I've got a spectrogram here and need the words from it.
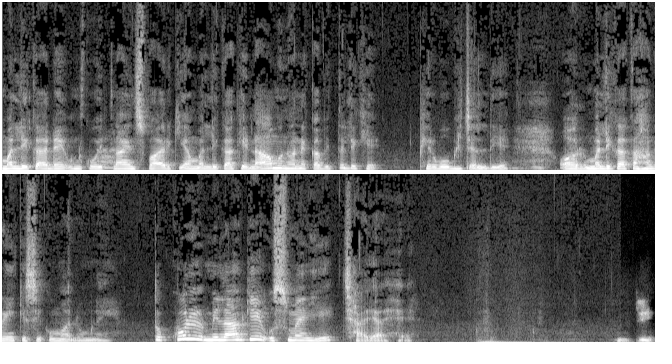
मल्लिका ने उनको इतना इंस्पायर किया, मल्लिका के नाम उन्होंने कवित्व लिखे, फिर वो भी चल दिए। और मल्लिका कहाँ गई किसी को मालूम नहीं। तो कुल मिला के उसमें ये छाया है। जी।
